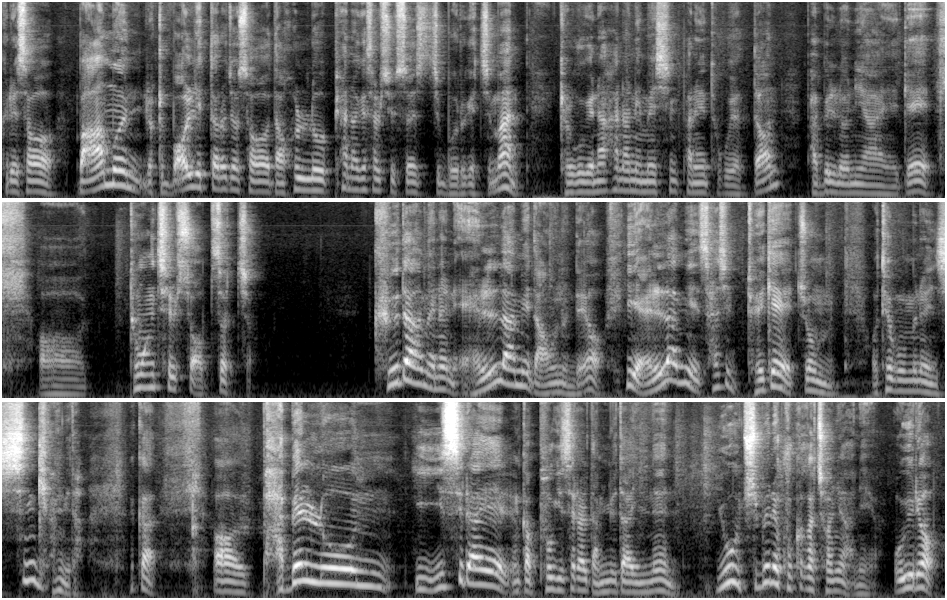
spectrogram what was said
그래서 마음은 이렇게 멀리 떨어져서 나 홀로 편하게 살 수 있었을지 모르겠지만 결국에는 하나님의 심판의 도구였던 바빌로니아에게 어, 도망칠 수 없었죠. 그 다음에는 엘람이 나오는데요. 이 엘람이 사실 되게 좀 어떻게 보면은 신기합니다. 그러니까 어, 바벨론 이 이스라엘 그러니까 북이스라엘 남유다 있는 요 주변의 국가가 전혀 아니에요. 오히려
